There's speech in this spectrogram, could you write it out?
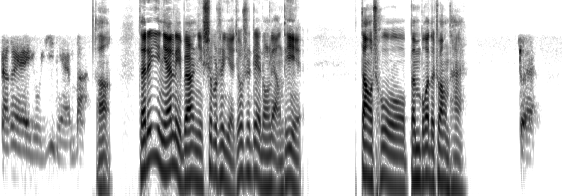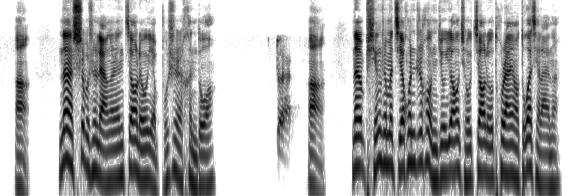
大概有一年吧。啊？在这一年里边，你是不是也就是这种两地到处奔波的状态对啊？那是不是两个人交流也不是很多对，啊？那凭什么结婚之后你就要求交流突然要多起来呢？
